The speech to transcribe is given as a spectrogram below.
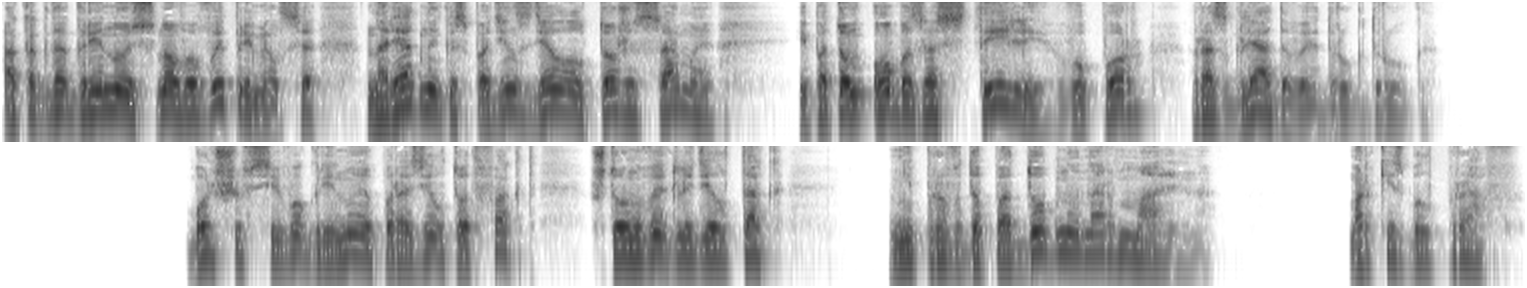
А когда Гриной снова выпрямился, нарядный господин сделал то же самое, и потом оба застыли в упор, разглядывая друг друга. Больше всего Гринуя поразил тот факт, что он выглядел так неправдоподобно нормально. Маркиз был прав.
